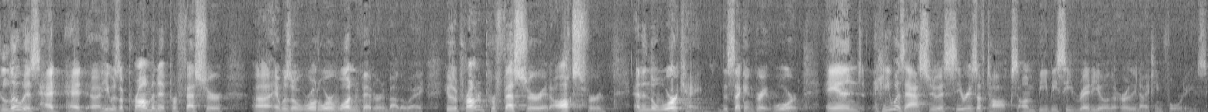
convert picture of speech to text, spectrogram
Lewis had, had uh, he was a prominent professor uh, and was a World War I veteran, by the way. He was a prominent professor at Oxford, and then the war came, the Second Great War, and he was asked to do a series of talks on BBC radio in the early 1940s.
